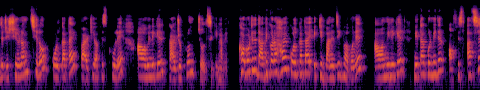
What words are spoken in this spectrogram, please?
যেটির শিরোনাম ছিল, কলকাতায় পার্টি অফিস খুলে আওয়ামী লীগের কার্যক্রম চলছে কীভাবে? খবরটিতে দাবি করা হয়, কলকাতায় একটি বাণিজ্যিক ভবনে আওয়ামী লীগের নেতাকর্মীদের অফিস আছে,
